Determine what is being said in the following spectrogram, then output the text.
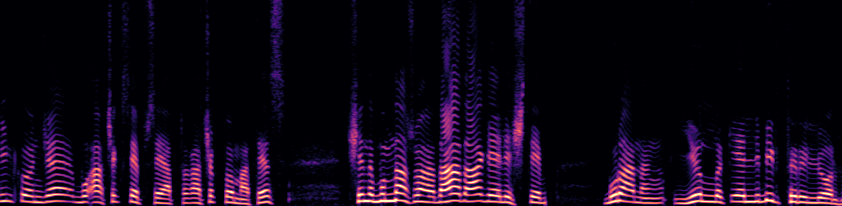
İlk önce bu açık sebze yaptık, açık domates. Şimdi bundan sonra daha daha gelişti. Buranın yıllık 51 trilyon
